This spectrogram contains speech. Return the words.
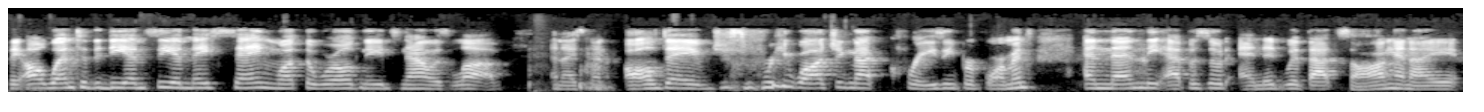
they all went to the DNC and they sang what the world needs now is love and I spent all day just rewatching that crazy performance and then the episode ended with that song and I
